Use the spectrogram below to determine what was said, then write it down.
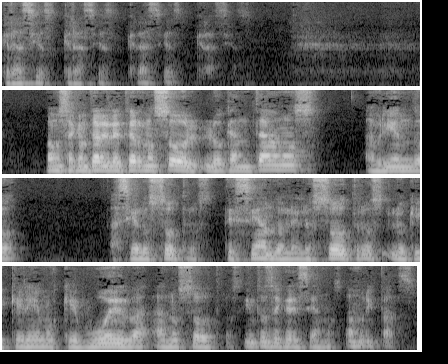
Gracias, gracias, gracias, gracias. Vamos a cantar el eterno sol. Lo cantamos abriendo hacia los otros, deseándole a los otros lo que queremos que vuelva a nosotros. Entonces, ¿qué deseamos? Amor y paz.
